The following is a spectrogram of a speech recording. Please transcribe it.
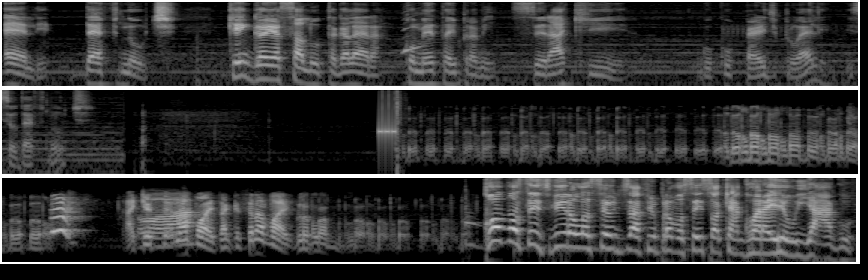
L, Death Note. Quem ganha essa luta, galera? Comenta aí pra mim. Será que Goku perde pro L e seu Death Note? Aquecendo a voz, aquecendo a voz. Como vocês viram, lancei um desafio pra vocês, só que agora eu e Iago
